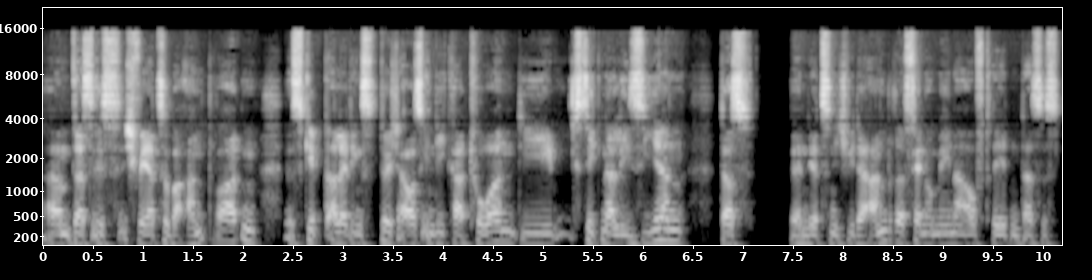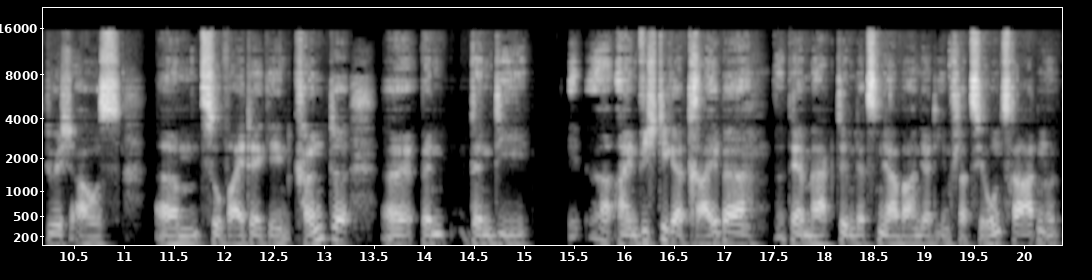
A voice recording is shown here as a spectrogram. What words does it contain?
Ähm, das ist schwer zu beantworten. Es gibt allerdings durchaus Indikatoren, die signalisieren, dass, wenn jetzt nicht wieder andere Phänomene auftreten, dass es durchaus ähm, so weitergehen könnte, äh, wenn denn die äh, ein wichtiger Treiber der Märkte im letzten Jahr waren ja die Inflationsraten,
